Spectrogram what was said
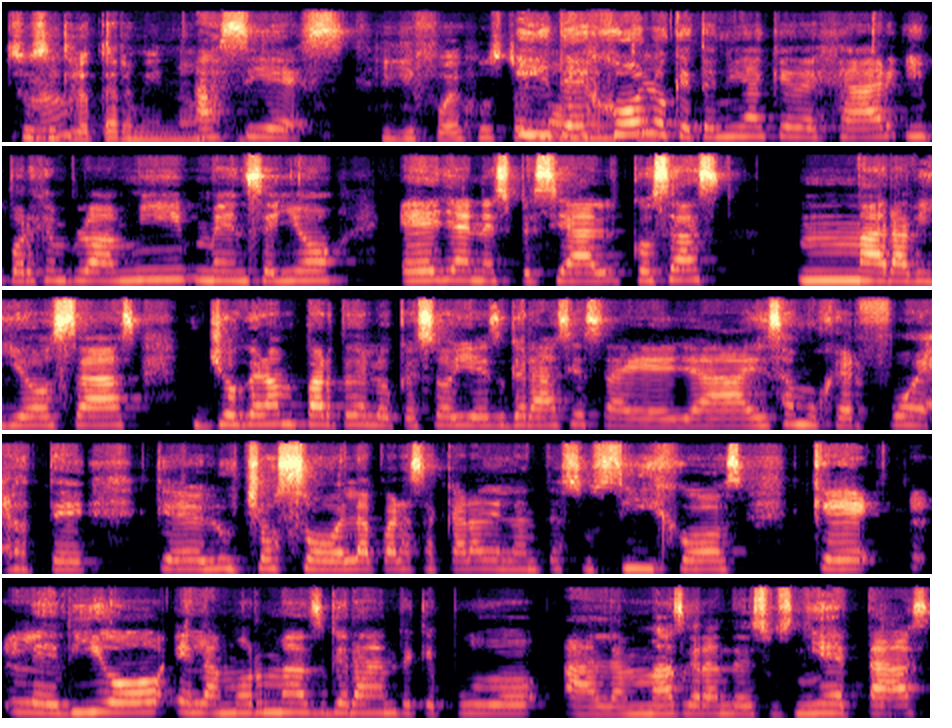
Su ¿no? ciclo terminó. Así es. Y fue justo el Y dejó lo que tenía que dejar y, por ejemplo, a mí me enseñó ella en especial cosas maravillosas. Yo gran parte de lo que soy es gracias a ella, a esa mujer fuerte que luchó sola para sacar adelante a sus hijos, que le dio el amor más grande que pudo a la más grande de sus nietas,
